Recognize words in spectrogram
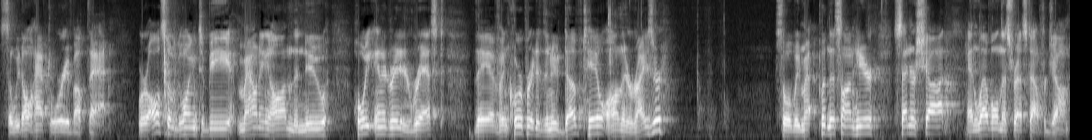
so we don't have to worry about that. We're also going to be mounting on the new Hoyt integrated rest. They have incorporated the new dovetail on their riser. So we'll be putting this on here, center shot, and leveling this rest out for John.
